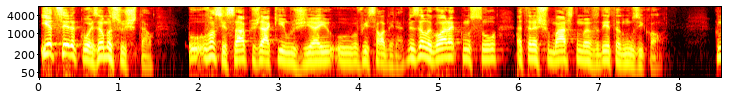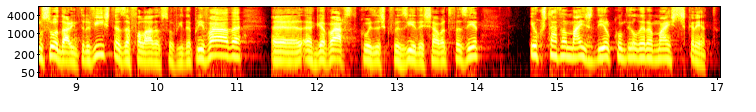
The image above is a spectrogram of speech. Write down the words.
E a terceira coisa, é uma sugestão. Você sabe que eu já aqui elogiei o vice-almirante, mas ele agora começou a transformar-se numa vedeta de musical. Começou a dar entrevistas, a falar da sua vida privada, a, a gabar-se de coisas que fazia e deixava de fazer. Eu gostava mais dele quando ele era mais discreto.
